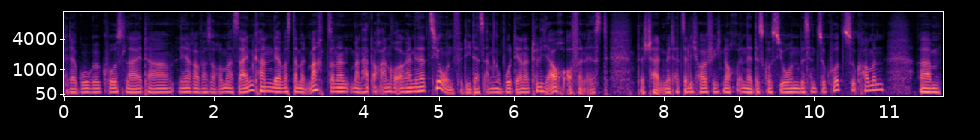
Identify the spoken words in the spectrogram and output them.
Pädagoge, Kursleiter, Lehrer, was auch immer es sein kann, der was damit macht, sondern man hat auch andere Organisationen, für die das Angebot ja natürlich auch offen ist. Das scheint mir tatsächlich häufig noch in der Diskussion ein bisschen zu kurz zu kommen, ähm,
